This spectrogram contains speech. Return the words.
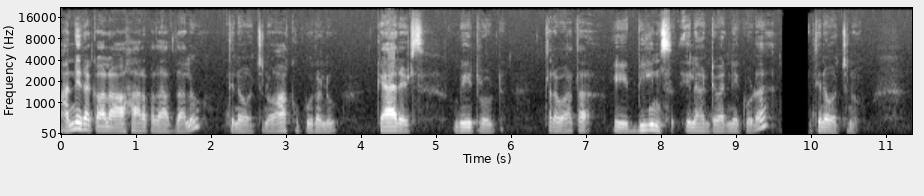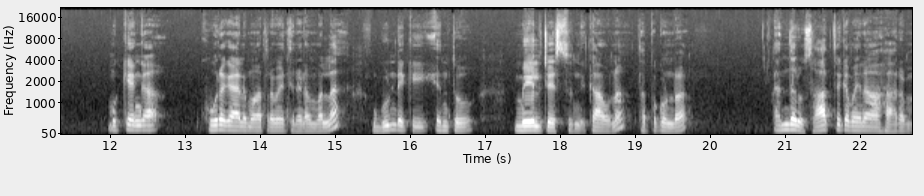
అన్ని రకాల ఆహార పదార్థాలు తినవచ్చును. ఆకుకూరలు క్యారెట్స్ బీట్రూట్ తర్వాత ఈ బీన్స్ ఇలాంటివన్నీ కూడా తినవచ్చును. ముఖ్యంగా కూరగాయలు మాత్రమే తినడం వల్ల గుండెకి ఎంతో మేలు చేస్తుంది. కావున తప్పకుండా అందరూ సాత్వికమైన ఆహారం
